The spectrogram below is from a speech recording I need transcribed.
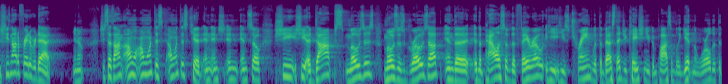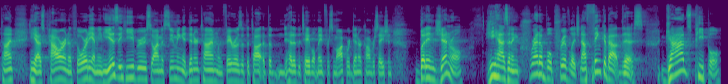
she's not afraid of her dad, you know. She says, i I, want, I want this, I want this kid. And, and, and, and so she, she adopts Moses. Moses grows up in the, in the palace of the Pharaoh. He, he's trained with the best education you could possibly get in the world at the time. He has power and authority. I mean, he is a Hebrew, so I'm assuming at dinner time when Pharaoh's at the, top, at the head of the table, it made for some awkward dinner conversation. But in general, he has an incredible privilege. Now, think about this God's people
